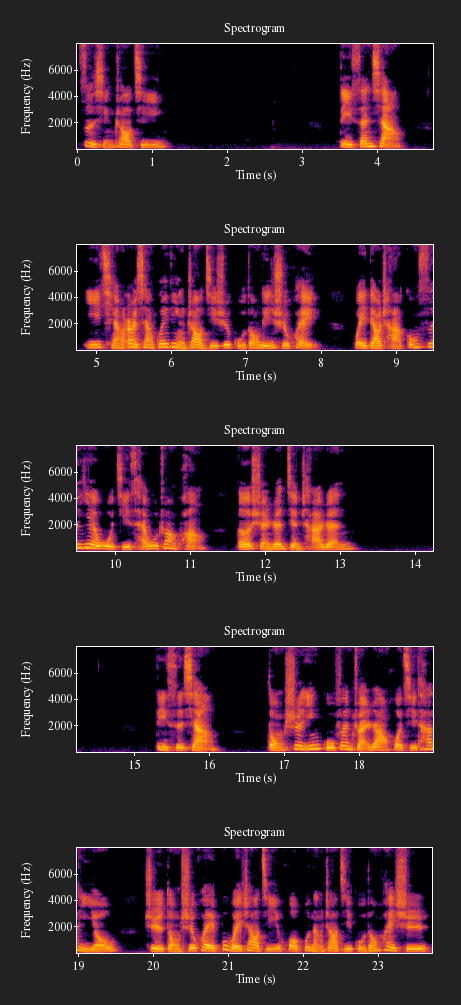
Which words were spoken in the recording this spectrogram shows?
自行召集。第三项。依前二项规定召集之股东临时会，为调查公司业务及财务状况，得选任检查人。第四项，董事因股份转让或其他理由，致董事会不为召集或不能召集股东会时，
